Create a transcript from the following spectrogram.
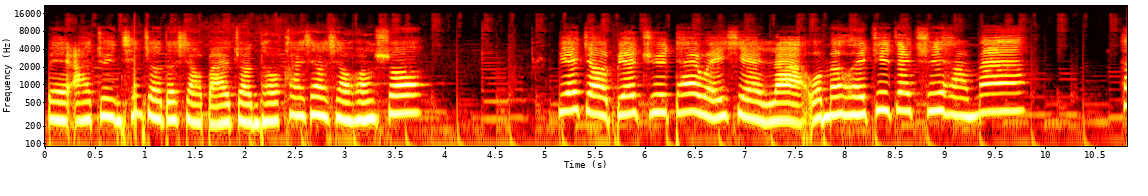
被阿俊牵着的小白转头看向小黄，说：“别走，别吃，太危险了，我们回去再吃好吗？”“好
